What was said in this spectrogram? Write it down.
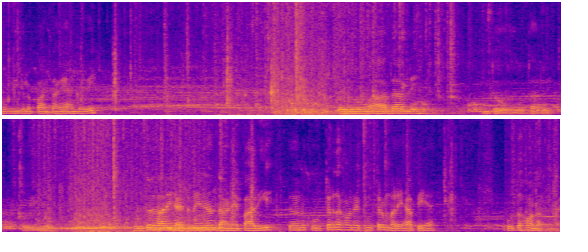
ਹੋ ਚਲੋ ਭਾਂਦਾਂਗੇ ਆਂਡੇ ਵੀ। ਤੇ ਦੋ ਆ ਕਰ ਲੈ ਦੋ ਉਹ ਕਰ ਲੈ ਕੋਈ ਕਬੂਤਰ ਸਾਰੀ ਸੈੱਟ ਨੇ, ਇਹਨਾਂ ਦਾਣੇ ਪਾ ਦਈਏ, ਤੇ ਉਹਨੂੰ ਕਬੂਤਰ ਦਿਖਾਉਣਾ, ਕਬੂਤਰ ਮਰਿਆ ਪਿਆ। ਉਹ ਦਿਖਾਉਣਾ ਤੁਹਾਨੂੰ।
